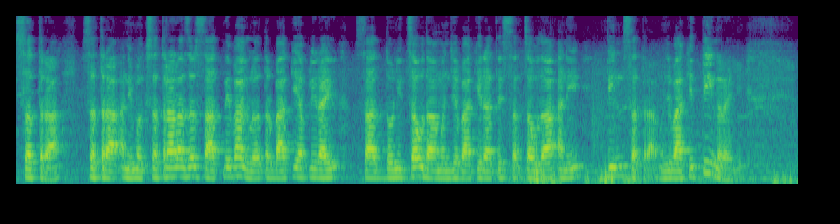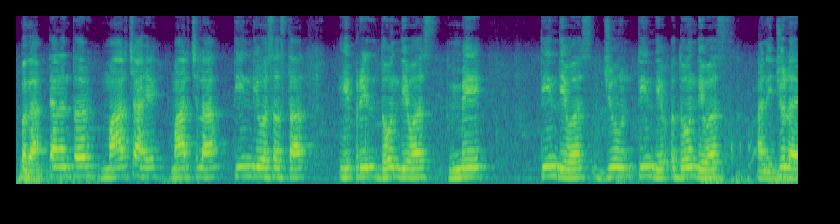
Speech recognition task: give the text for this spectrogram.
सतरा. सतरा आणि मग सतराला जर सातने भागलं तर बाकी आपली राहील सात दोन्ही चौदा म्हणजे बाकी राहते स चौदा आणि तीन सतरा. म्हणजे बाकी तीन राहिली. बघा त्यानंतर मार्च आहे. मार्चला तीन दिवस असतात. एप्रिल दोन दिवस मे तीन दिवस जून तीन दिव दोन दिवस आणि जुलै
